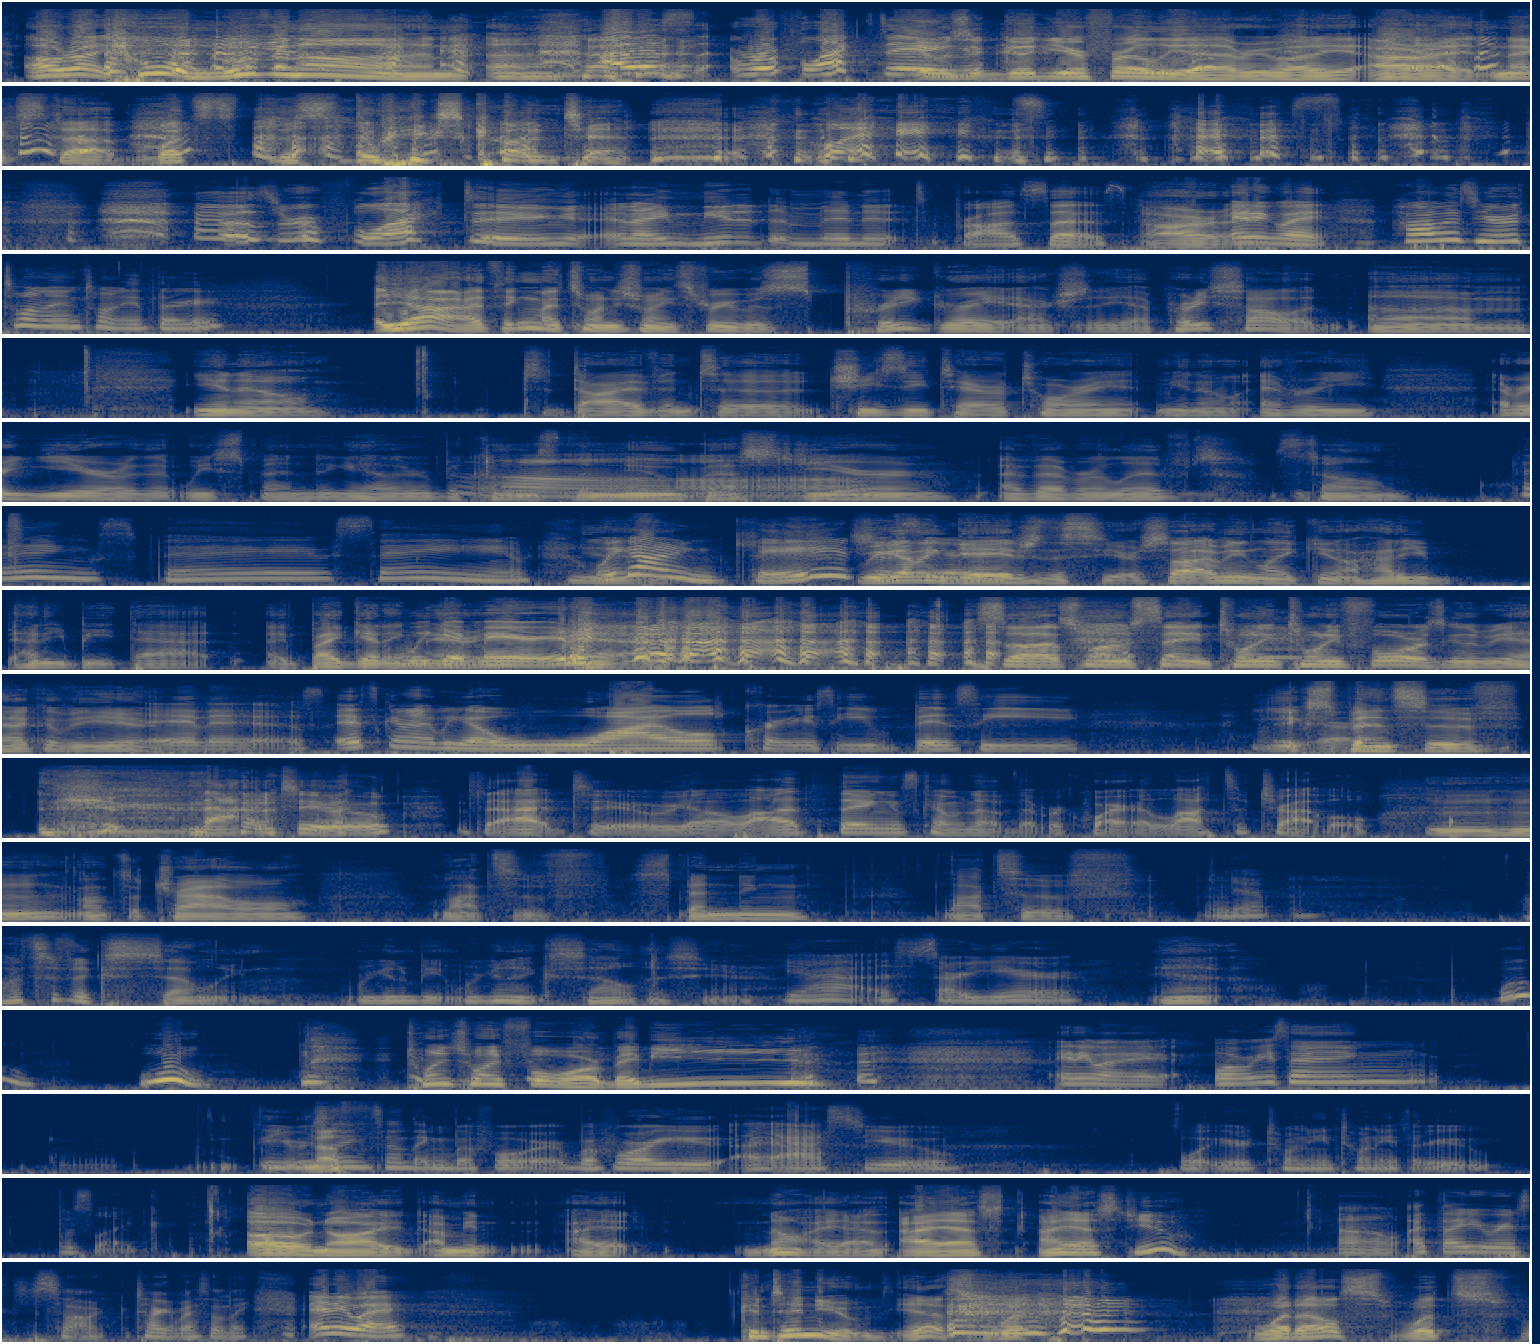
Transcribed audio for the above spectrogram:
All right, cool. Moving on. Uh, I was reflecting. It was a good year for Aaliyah, everybody. All right, next up, what's this the week's content? Wait. I was, I was reflecting and I needed a minute to process. All right. Anyway, how was your 2023? Yeah, I think my 2023 was pretty great, actually. Yeah, pretty solid. Um, you know, to dive into cheesy territory, you know, every every year that we spend together becomes the new best year I've ever lived. So Thanks, babe. Same. We got engaged. we this got year. engaged this year. So I mean, like, you know, how do you how do you beat that? Like, by getting We married. get married. Yeah. so that's what I'm saying. 2024 is going to be a heck of a year. It is. It's gonna be a wild, crazy, busy, year. Expensive. that too. That too. We got a lot of things coming up that require lots of travel. Mm-hmm. Lots of travel, lots of spending, lots of Yep. lots of excelling. We're gonna be we're gonna excel this year. Yeah, this is our year. Yeah. Woo. Woo. 2024, baby. Anyway, what were you saying? You were Noth- saying something before. Before you, I asked you what your 2023 was like. Oh no, I I mean I no I I asked I asked you. Oh, I thought you were talk, talking about something. Anyway, Continue. Yes. What what else? What's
